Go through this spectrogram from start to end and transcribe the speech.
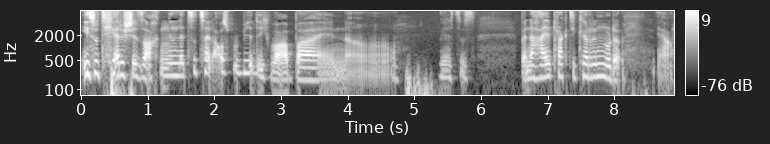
esoterische Sachen in letzter Zeit ausprobiert. Ich war bei einer, wie heißt das, bei einer Heilpraktikerin oder ja,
